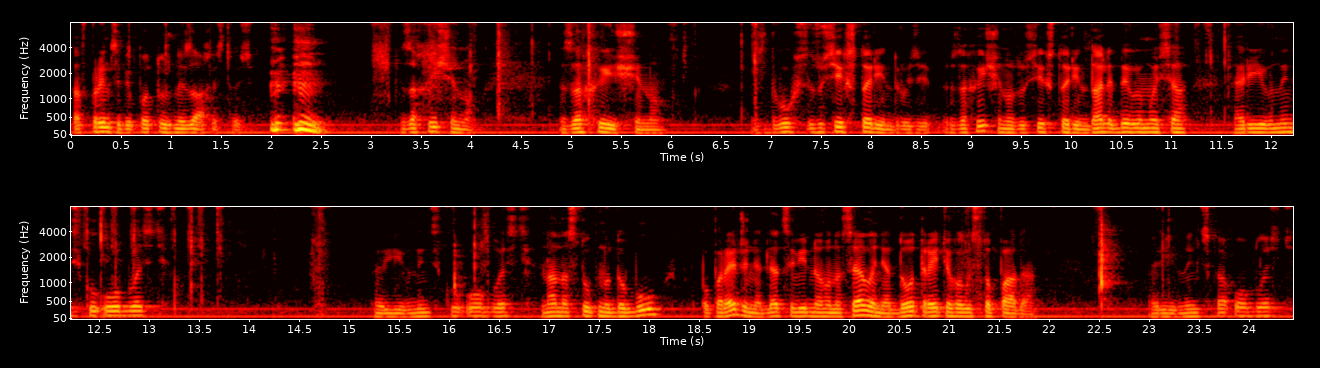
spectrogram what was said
Та в принципі потужний захист. Ось. Захищено. Захищено. З двох з усіх сторін, друзі. Захищено з усіх сторін. Далі дивимося Рівненську область. Рівненську область. На наступну добу попередження для цивільного населення до 3 листопада. Рівненська область.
